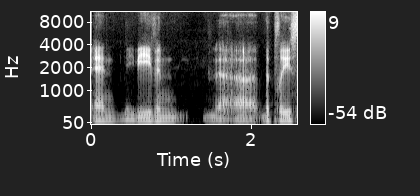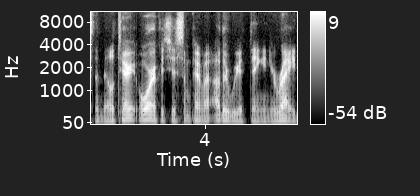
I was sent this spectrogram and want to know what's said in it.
and maybe even uh, the police, the military, or if it's just some kind of other weird thing. And you're right,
